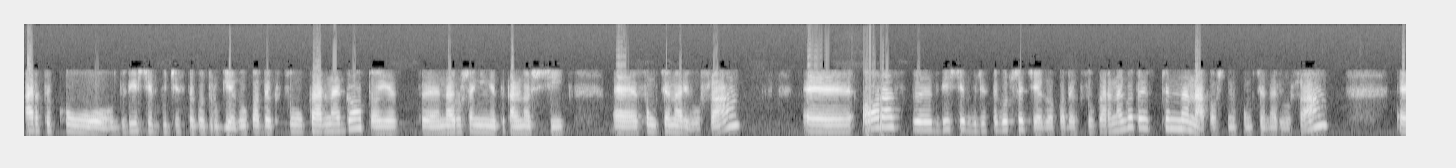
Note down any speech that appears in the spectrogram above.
artykułu 222 kodeksu karnego, to jest e, naruszenie nietykalności e, funkcjonariusza e, oraz e, 223 kodeksu karnego, to jest czynna napaść na funkcjonariusza. E,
